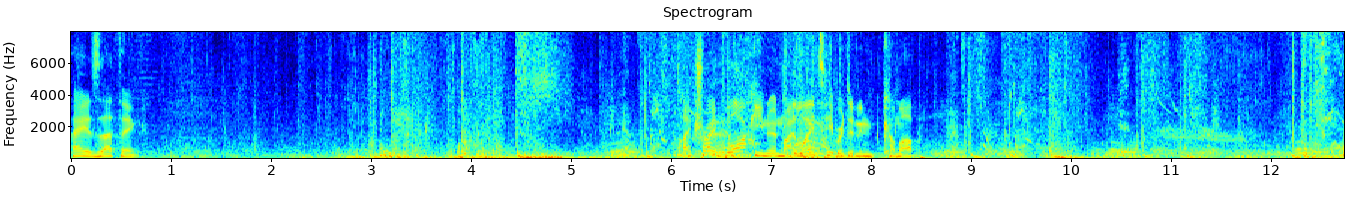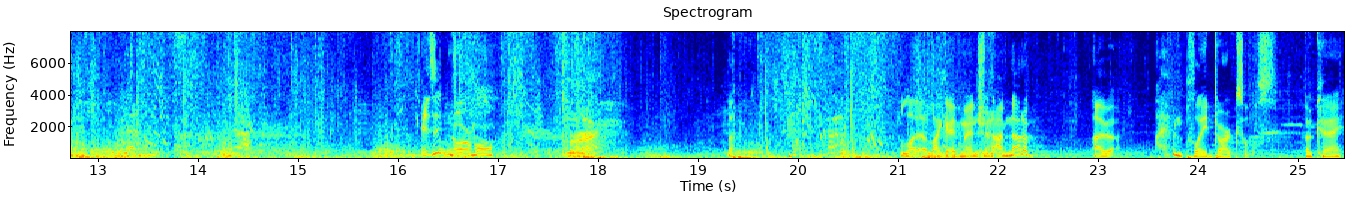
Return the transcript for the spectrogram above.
Hey, is that thing? I tried blocking and my lightsaber didn't come up. Is it normal for... Li- like I've mentioned, I'm not a... I, I haven't played Dark Souls, okay?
